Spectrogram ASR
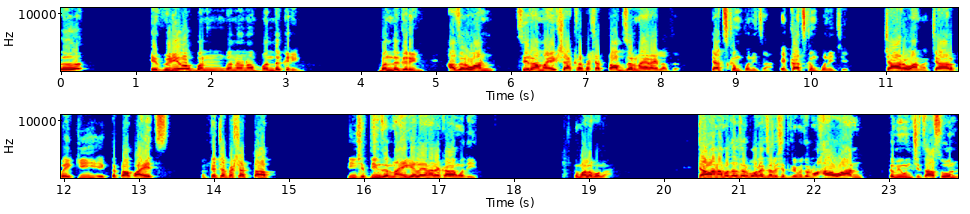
तर हे व्हिडिओ बन बनवणं बंद करीन. बंद करीन. हा जर वाण श्रीरामा एकशे अकरा पेक्षा टॉप जर नाही राहिला तर. त्याच कंपनीचा एकाच कंपनीचे. चार वाहन चार पैकी एक तर टॉप आहेच. पण त्याच्यापेक्षा टॉप तीनशे तीन जर नाही गेला येणाऱ्या काळामध्ये तुम्हाला बोला. त्या वाहनाबद्दल जर बोलायचं झालं शेतकरी मित्रांनो हा वाहन कमी उंचीचा असून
